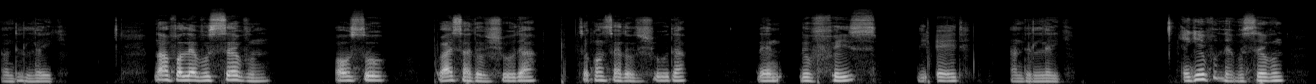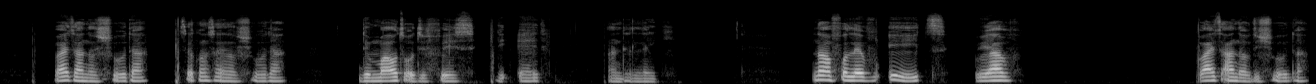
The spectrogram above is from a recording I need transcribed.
and the leg. Now for level 7, also right side of the shoulder, second side of the shoulder, then the face, the head, and the leg. Again for level 7, right hand of shoulder, second side of shoulder, the mouth or the face, the head, and the leg. Now for level 8, we have right hand of the shoulder,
